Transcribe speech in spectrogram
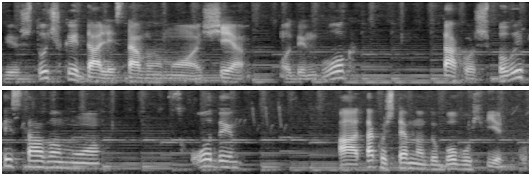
дві штучки. Далі ставимо ще один блок. Також плити ставимо, сходи, а також темнодубову хвіртку.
